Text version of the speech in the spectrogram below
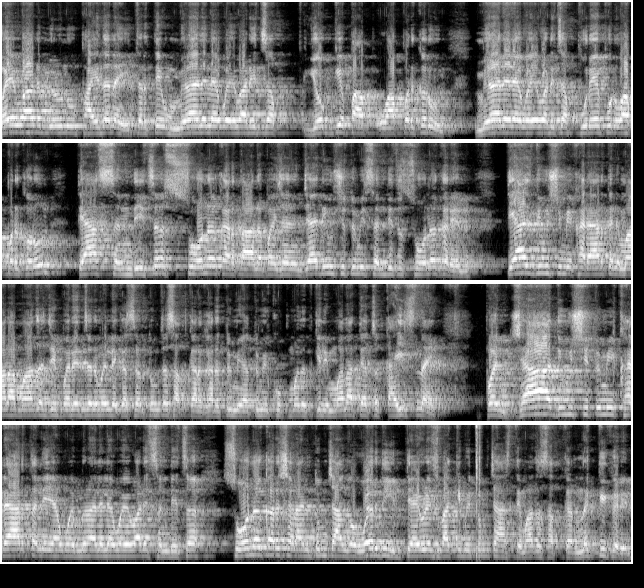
वयवाढ मिळून फायदा नाही तर ते मिळालेल्या वयवाढीचा योग्य वापर करून मिळालेल्या वयवाढीचा पुरेपूर वापर करून त्या संधीचं सोनं करता आलं पाहिजे. आणि ज्या दिवशी तुम्ही संधीचं सोनं करेल त्या त्याच दिवशी मी खऱ्या अर्थाने मला माझं जे बरेच जण म्हणले का सर तुमचा सत्कार करा तुम्ही तुम्ही खूप मदत केली. मला त्याचं काहीच नाही. पण ज्या दिवशी तुम्ही खऱ्या अर्थाने या वय- मिळालेल्या वयवाढी संधीचं सोनं करशाल आणि तुमच्या अंग वर देईल त्यावेळेस बाकी मी तुमच्या हस्ते माझा सत्कार नक्की करेन.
